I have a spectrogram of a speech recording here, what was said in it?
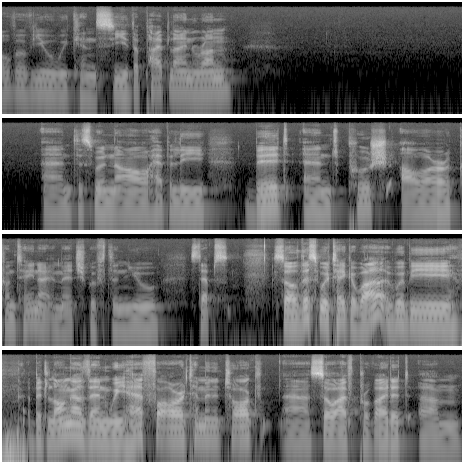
overview, we can see the pipeline run. And this will now happily build and push our container image with the new steps. So this will take a while. It will be a bit longer than we have for our 10 minute talk. Uh, so I've provided um,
